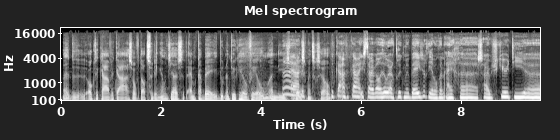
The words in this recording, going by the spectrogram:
hè, de, ook de KVK's of dat soort dingen? Want juist het MKB doet natuurlijk heel veel en die is Nou ja, bezig de- met zichzelf. De KVK is daar wel heel erg druk mee bezig. Die hebben ook een eigen cybersecurity eh,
